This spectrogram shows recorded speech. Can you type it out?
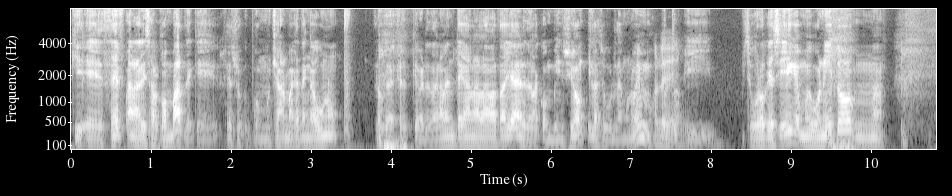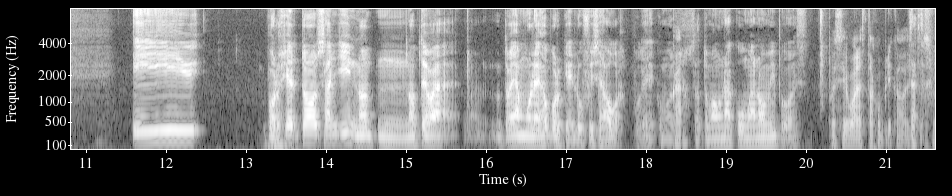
qui- eh, Zef analiza el combate. Que eso, que por muchas armas que tenga uno, lo que, el que verdaderamente gana la batalla es el de la convicción y la seguridad en uno mismo. Y seguro que sí, que es muy bonito. mm. Y por cierto, Sanji, no, no te va no te vayas muy lejos porque Luffy se ahoga. Porque como Claro. se ha tomado una Kuma Nomi, pues, Pues igual está complicado esto, sí.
